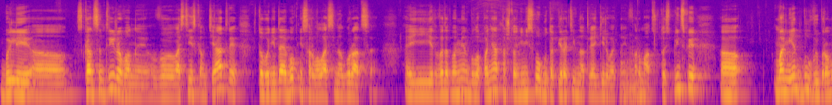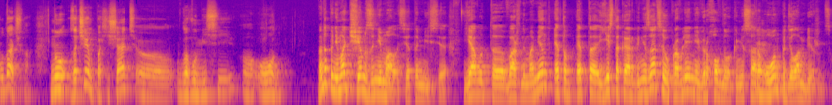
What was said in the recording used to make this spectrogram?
были э, сконцентрированы в Остинском театре, чтобы, не дай бог, не сорвалась инаугурация. И в этот момент было понятно, что они не смогут оперативно отреагировать на информацию. То есть, в принципе, э, момент был выбран удачно. Но зачем похищать э, главу миссии э, ООН? Надо понимать, чем занималась эта миссия. Я вот важный момент. Это, это есть такая организация управления Верховного комиссара ООН по делам беженцев.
